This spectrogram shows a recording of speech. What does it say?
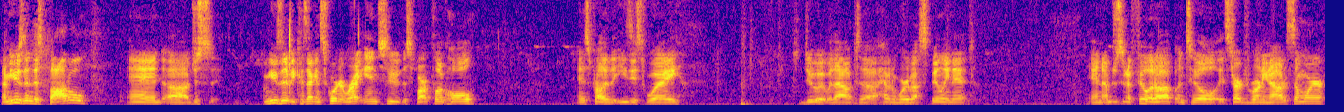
I'm using this bottle and uh, just I'm using it because I can squirt it right into the spark plug hole. And it's probably the easiest way to do it without uh, having to worry about spilling it. And I'm just gonna fill it up until it starts running out of somewhere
